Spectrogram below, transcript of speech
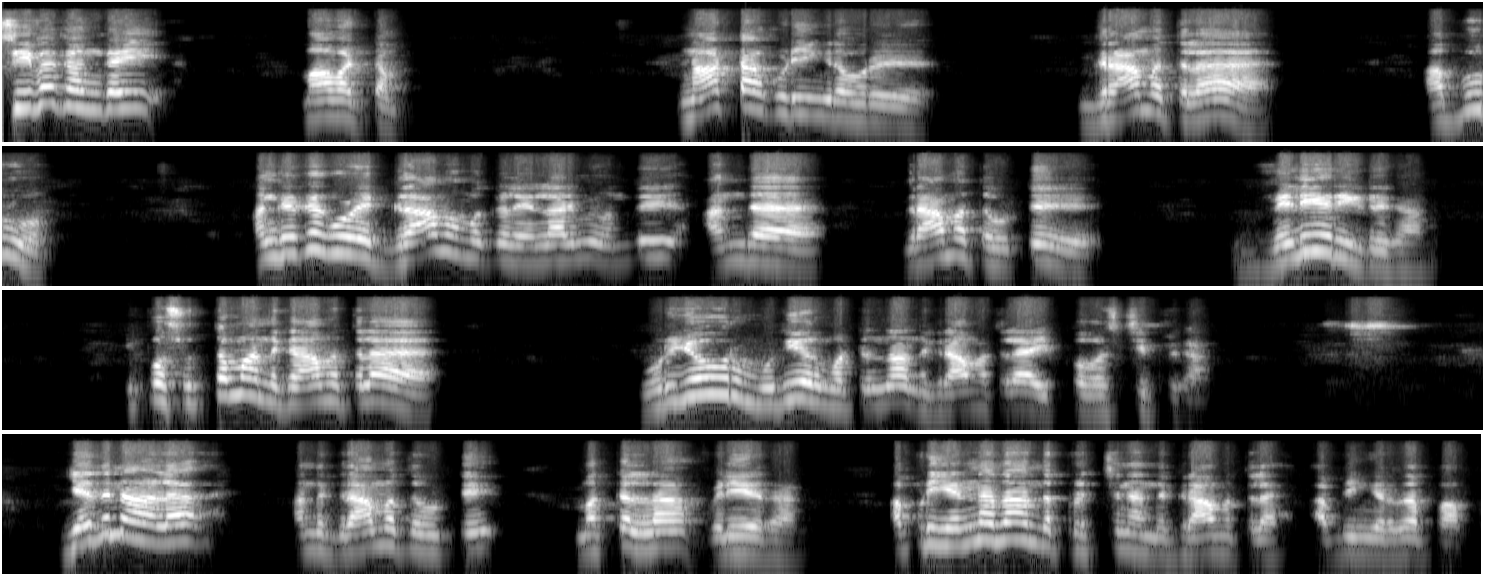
சிவகங்கை மாவட்டம். நாட்டாக்குடிங்கிற ஒரு கிராமத்துல அபூர்வம். அங்க இருக்கக்கூடிய கிராம மக்கள் எல்லாருமே வந்து அந்த கிராமத்தை விட்டு வெளியேறிட்டு இருக்காங்க. இப்போ சுத்தமா அந்த கிராமத்துல ஒரே ஒரு முதியோர் மட்டும்தான் அந்த கிராமத்துல இப்ப வசிச்சிட்டு இருக்காங்க. எதனால அந்த கிராமத்தை விட்டு மக்கள்லாம் வெளியேறாங்க? அப்படி என்னதான் அந்த பிரச்சனை அந்த கிராமத்துல அப்படிங்கிறத பார்ப்போம்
